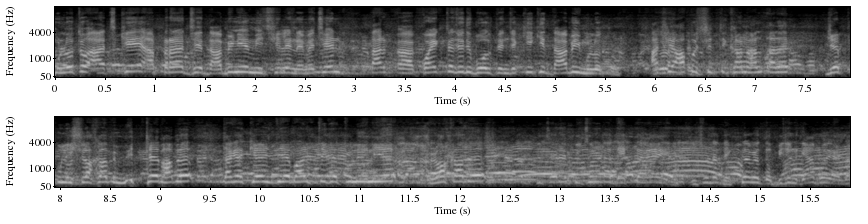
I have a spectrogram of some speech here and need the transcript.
মূলত আজকে আপনারা যে দাবি নিয়ে মিছিলে নেমেছেন তার কয়েকটা যদি বলতেন যে কি কি দাবি মূলত? আজকে আবু সিদ্দিক খান হালদারের যে পুলিশ রকাবে মিথ্যেভাবে তাকে কেস দিয়ে বাড়ি থেকে তুলে নিয়ে রকাবে। পিছনেটা দেখতে হবে, পিছনটা দেখতে হবে তো, পিছন গ্যাপ হয়ে গেছে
